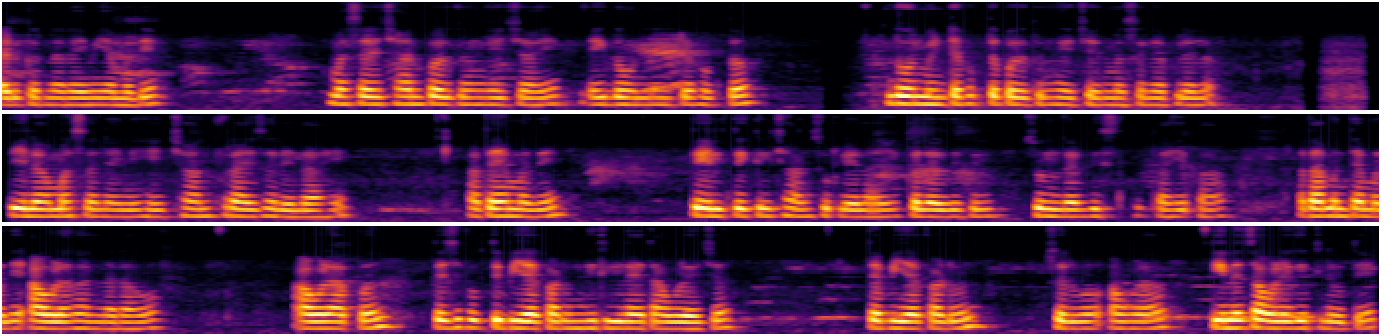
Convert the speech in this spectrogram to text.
ॲड करणार आहे मी यामध्ये. मसाले छान परतून घ्यायचे आहे. एक दोन मिनटं फक्त. दोन मिनटं फक्त परतून घ्यायचे आहेत मसाले आपल्याला. तेला मसाल्याने हे छान फ्राय झालेलं आहे. आता यामध्ये तेल देखील छान सुटलेलं आहे. कलर देखील सुंदर दिसत आहे पहा. आता आपण त्यामध्ये आवळा घालणार आहोत. आवळा आपण त्याचे फक्त बिया काढून घेतलेल्या आहेत आवळ्याच्या. त्या बिया काढून सर्व आवळा तीनच आवळे घेतले होते.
